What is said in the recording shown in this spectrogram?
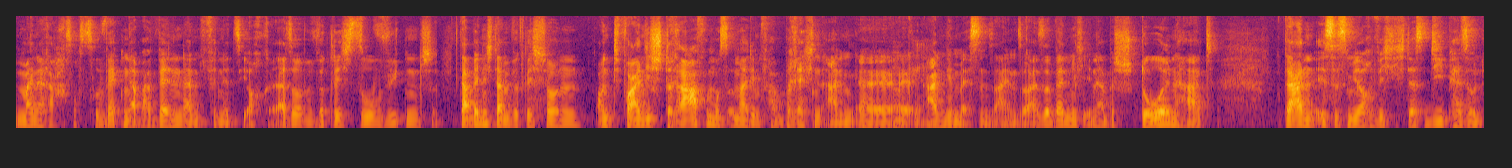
meine Rachsucht zu wecken. Aber wenn, dann findet sie auch, also wirklich so wütend. Da bin ich dann wirklich schon. Und vor allem die Strafe muss immer dem Verbrechen an, äh, Okay. angemessen sein. So. Also wenn mich einer bestohlen hat, dann ist es mir auch wichtig, dass die Person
